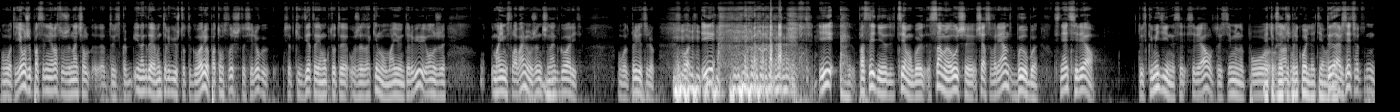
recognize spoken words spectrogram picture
Вот. Я уже последний раз уже начал, э, то есть как, иногда я в интервью что-то говорю, а потом слышу, что Серега все-таки где-то ему кто-то уже закинул мое интервью, и он уже моими словами уже начинает говорить. Вот, привет, Серег. Вот. И, и последняя тема, говорит, самый лучший сейчас вариант был бы снять сериал. То есть комедийный сериал, то есть именно по... Это, кстати, нашему... прикольная тема. Да, да, взять вот ну,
